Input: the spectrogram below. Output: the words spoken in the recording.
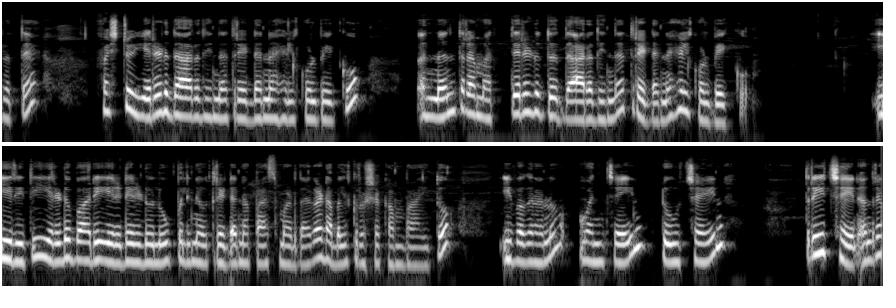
ಇರುತ್ತೆ. ಫಸ್ಟು ಎರಡು ದಾರದಿಂದ ಥ್ರೆಡ್ಡನ್ನು ಹೇಳ್ಕೊಳ್ಬೇಕು. ನಂತರ ಮತ್ತೆರಡು ದಾರದಿಂದ ಥ್ರೆಡ್ಡನ್ನು ಹೇಳ್ಕೊಳ್ಬೇಕು. ಈ ರೀತಿ ಎರಡು ಬಾರಿ ಎರಡೆರಡು ಲೂಪಲ್ಲಿ ನಾವು ಥ್ರೆಡ್ಡನ್ನು ಪಾಸ್ ಮಾಡಿದಾಗ ಡಬಲ್ ಕ್ರೋಶ ಕಂಬ ಆಯಿತು. ಇವಾಗ ನಾನು one chain two chain three chain ಅಂದರೆ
